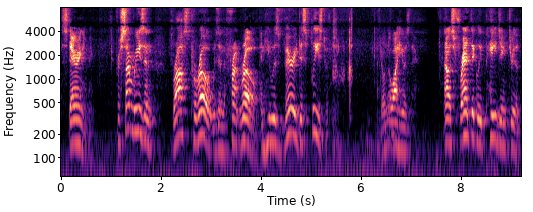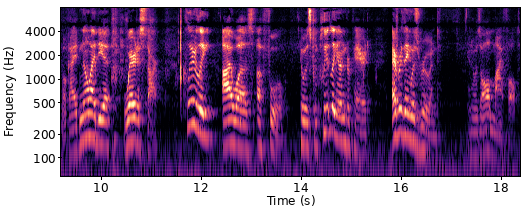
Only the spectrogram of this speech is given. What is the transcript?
staring at me. For some reason, Ross Perot was in the front row and he was very displeased with me. I don't know why he was there. I was frantically paging through the book. I had no idea where to start. Clearly, I was a fool who was completely unprepared. Everything was ruined, and it was all my fault.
